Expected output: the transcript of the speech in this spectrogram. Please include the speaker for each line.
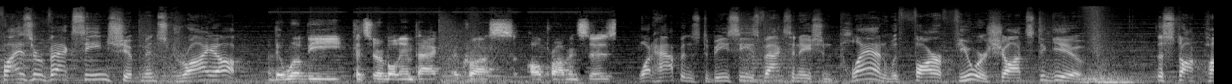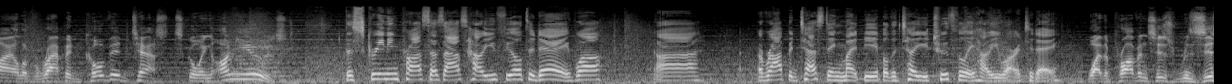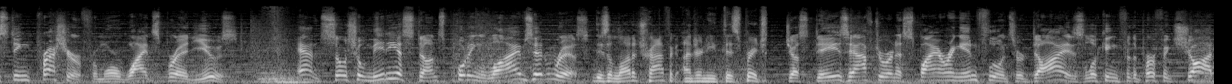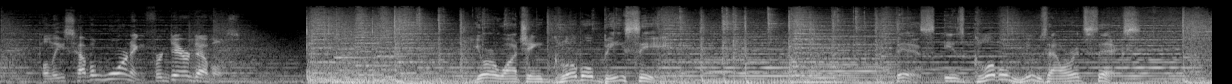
Speaker 1: Pfizer vaccine shipments dry up.
Speaker 2: There will be considerable impact across all provinces.
Speaker 1: What happens to BC's vaccination plan with far fewer shots to give? The stockpile of rapid COVID tests going unused.
Speaker 3: The screening process asks how you feel today. Well, uh, a rapid testing might be able to tell you truthfully how you are today.
Speaker 1: Why the province is resisting pressure for more widespread use. And social media stunts putting lives at risk.
Speaker 4: There's a lot of traffic underneath this bridge.
Speaker 1: Just days after an aspiring influencer dies looking for the perfect shot, police have a warning for daredevils.
Speaker 5: You're watching Global BC. This is Global News Hour at 6.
